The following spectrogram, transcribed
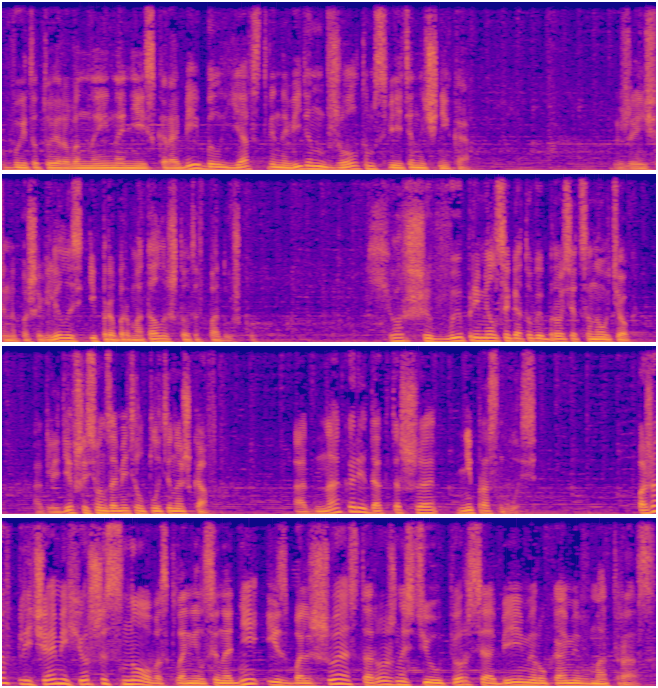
Вытатуированный на ней скоробей был явственно виден в желтом свете ночника. Женщина пошевелилась и пробормотала что-то в подушку. Херши выпрямился, готовый броситься на утек. Оглядевшись, он заметил платяной шкаф. Однако редакторша не проснулась. Пожав плечами, Херши снова склонился над ней и с большой осторожностью уперся обеими руками в матрас.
